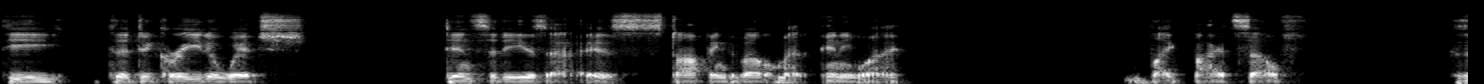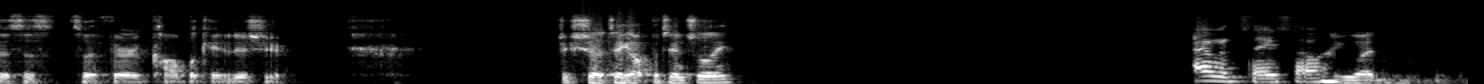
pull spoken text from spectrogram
the the degree to which density is is stopping development anyway, like by itself, because this is it's a very complicated issue. Should I take out potentially? I would say so. You would.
